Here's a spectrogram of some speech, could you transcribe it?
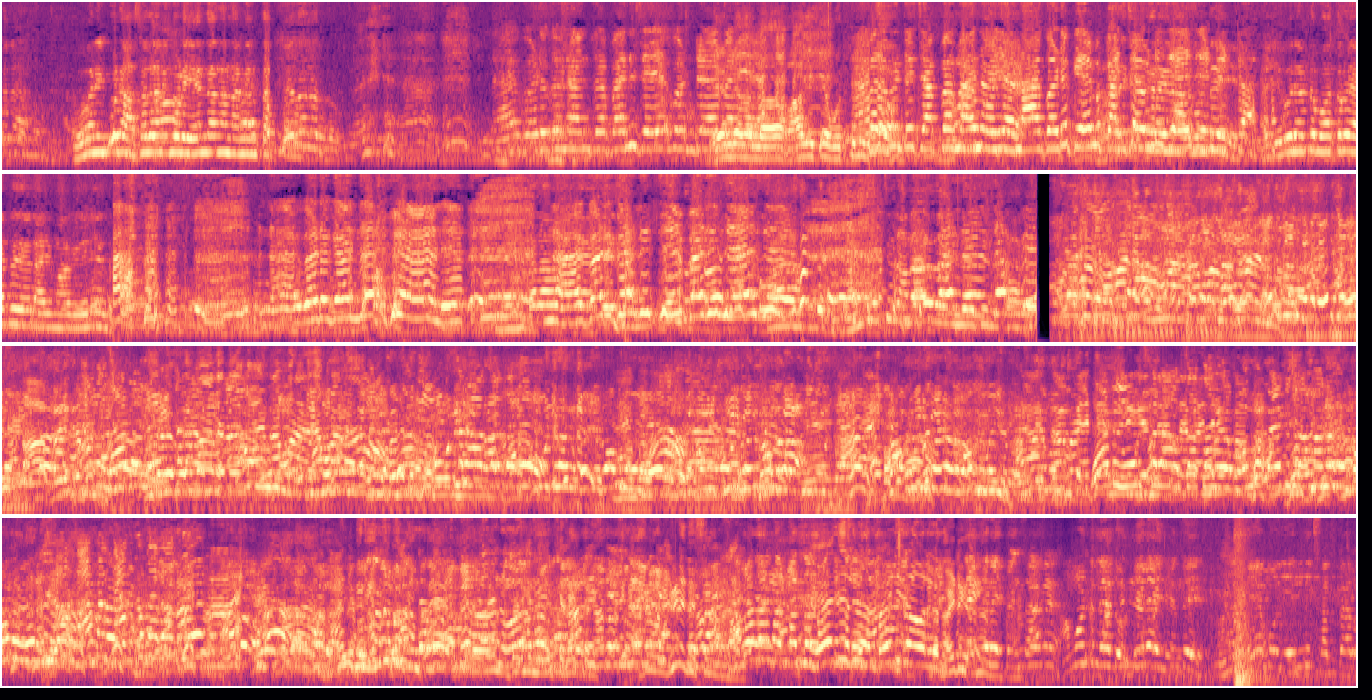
ఓనికి కూడా అసలు కూడా ఏందన్నా నన్ను ఇంత కొడుకునంత పని చేయకుండా చెప్పమాను నా కొడుకు ఏమి కచ్చవుడు చేసిండిట నా కొడుకు. నా కొడుకు పని చేసి అమౌంట్ లేదు డిలే అవుతుంది మేము ఎన్ని కష్టాలు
